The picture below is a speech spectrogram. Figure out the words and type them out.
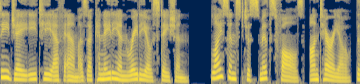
CJET-FM is a Canadian radio station. Licensed to Smiths Falls, Ontario, the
